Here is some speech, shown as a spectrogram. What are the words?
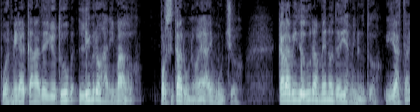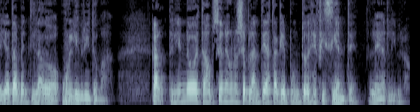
Pues mira el canal de YouTube Libros Animados. Por citar uno, ¿eh? hay muchos. Cada vídeo dura menos de 10 minutos y ya está, ya te has ventilado un librito más. Claro, teniendo estas opciones uno se plantea hasta qué punto es eficiente leer libros.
